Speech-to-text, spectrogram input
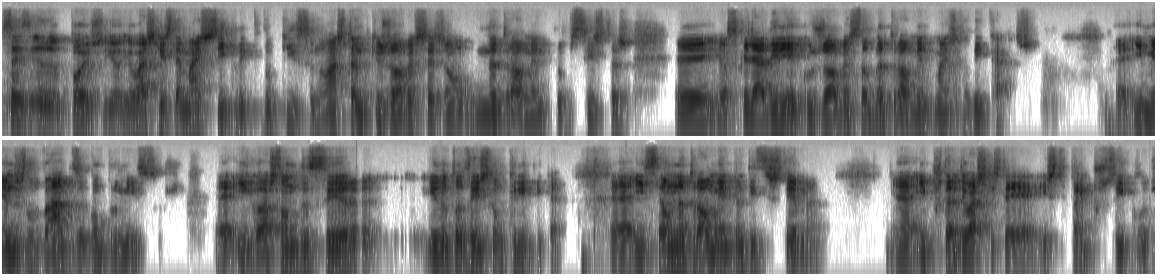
Sei, pois, eu, eu, acho que isto é mais cíclico do que isso. Não acho tanto que os jovens sejam naturalmente progressistas. Eh, eu, se calhar, diria que os jovens são naturalmente mais radicais eh, e menos levados a compromissos. Eh, e gostam de ser, e não estou a dizer isto como crítica, e são naturalmente antissistema. E, portanto, eu acho que isto, é, isto vem por ciclos,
